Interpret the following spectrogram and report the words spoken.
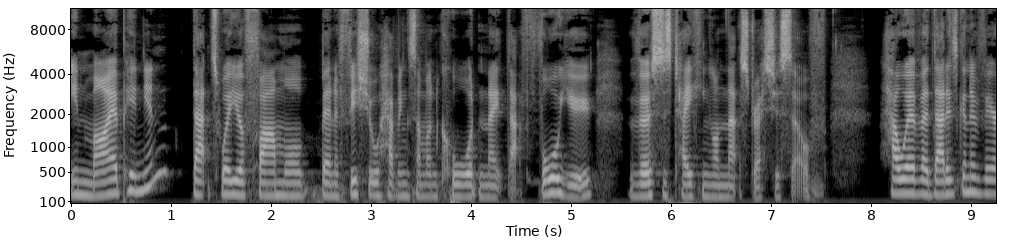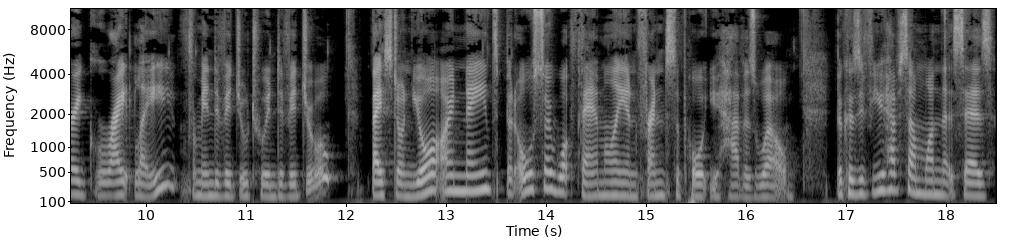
in my opinion, that's where you're far more beneficial having someone coordinate that for you versus taking on that stress yourself. However, that is going to vary greatly from individual to individual based on your own needs, but also what family and friend support you have as well. Because if you have someone that says,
